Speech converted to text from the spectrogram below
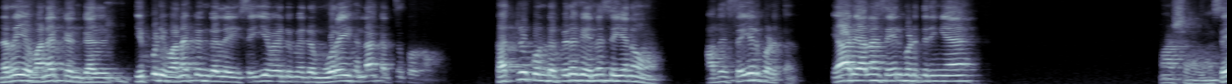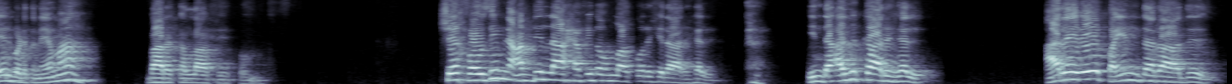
நிறைய வணக்கங்கள் எப்படி வணக்கங்களை செய்ய வேண்டும் என்ற முறைகள்லாம் கற்றுக்கொள்றோம். கற்றுக்கொண்ட பிறகு என்ன செய்யணும்? அதை செயல்படுத்தணும். யார் யாரெல்லாம் செயல்படுத்துறீங்க? மாஷா செயல்படுத்தணும் பாரக்கல்லா ஃபீக்கும். ஷேக் ஃபவுசிம் அப்துல்லா ஹஃபிதல்லா கூறுகிறார்கள் இந்த அதுக்காறுகள் அறவே பயன் தராது.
